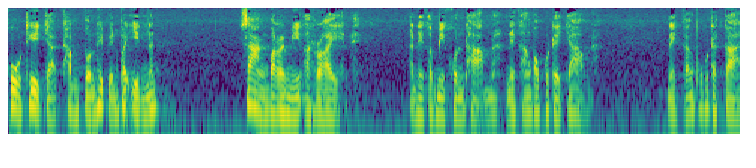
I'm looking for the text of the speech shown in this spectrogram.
ผู้ที่จะทำตนให้เป็นพระอินทร์นั้น สร้างบารมีอะไร อันนี้ก็มีคนถามนะในครั้งพระพุทธเจ้านะในครั้งพระพุทธการ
